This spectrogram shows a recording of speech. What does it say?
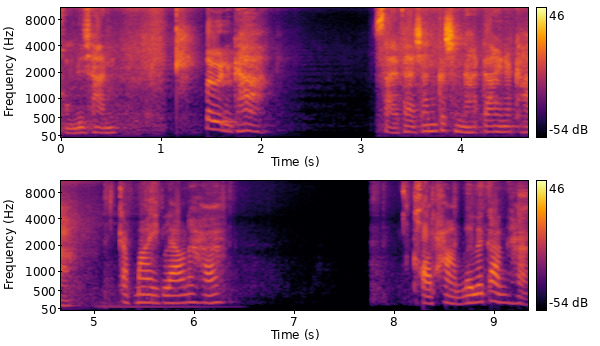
ของดิฉัน ตื่นค่ะ สายแฟชั่นก็ชนะได้นะคะ กลับมาอีกแล้วนะคะ ขอถามเลยแล้วกันค่ะ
